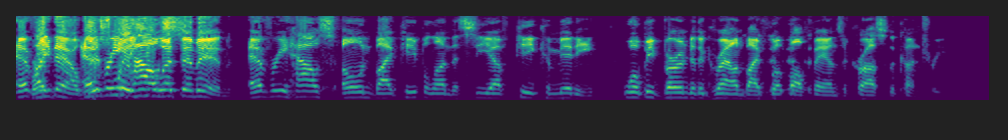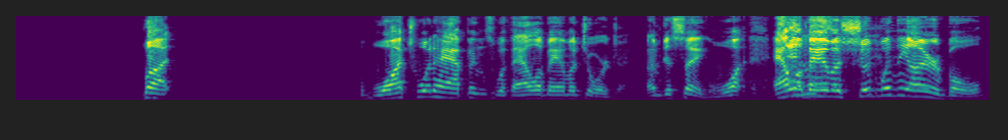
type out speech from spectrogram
every, right now, every week, house, you let them in. every house owned by people on the CFP committee will be burned to the ground by football fans across the country. But watch what happens with Alabama, Georgia. I'm just saying, what Alabama should win the Iron Bowl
